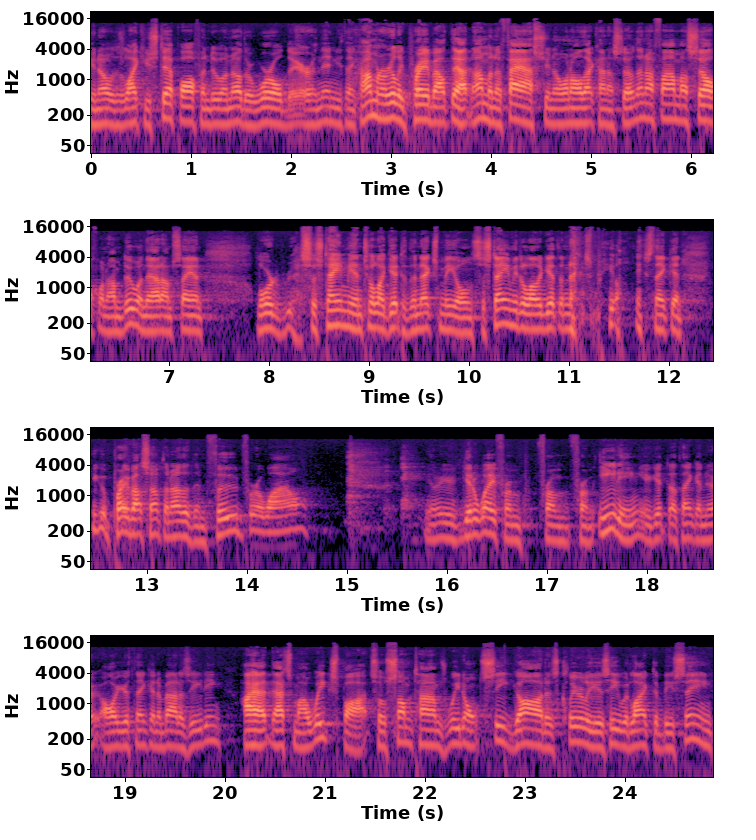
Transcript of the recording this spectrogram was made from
You know, it's like you step off into another world there, and then you think, I'm going to really pray about that, and I'm going to fast, you know, and all that kind of stuff. And Then I find myself, when I'm doing that, I'm saying, Lord, sustain me until I get to the next meal, and sustain me until I get the next meal. He's thinking, you can pray about something other than food for a while. You know, you get away from, from, from eating, you get to thinking all you're thinking about is eating. I, that's my weak spot. So sometimes we don't see God as clearly as He would like to be seen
